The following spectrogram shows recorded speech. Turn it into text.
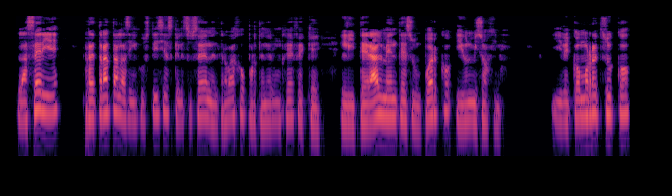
La serie retrata las injusticias que le suceden en el trabajo por tener un jefe que literalmente es un puerco y un misógino, y de cómo Retsuko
